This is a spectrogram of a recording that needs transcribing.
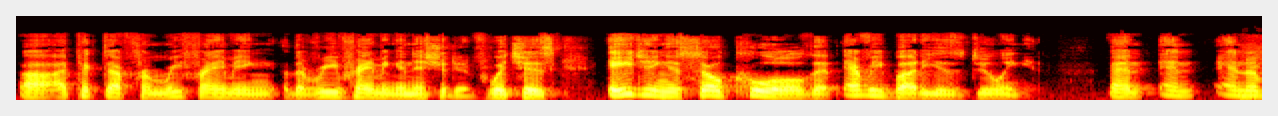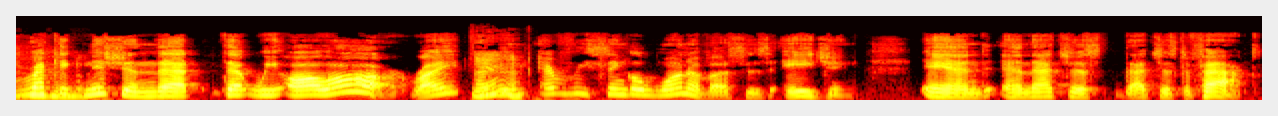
uh, I picked up from reframing the reframing initiative, which is aging is so cool that everybody is doing it, and and and a recognition that that we all are right. Yeah. I mean, every single one of us is aging, and and that's just that's just a fact.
